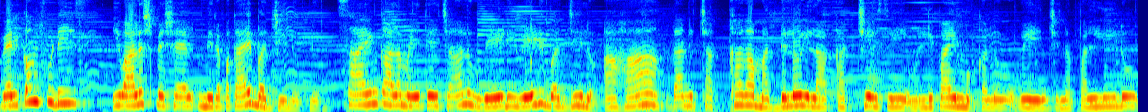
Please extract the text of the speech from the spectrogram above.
వెల్కమ్ ఫుడీస్. ఇవాళ స్పెషల్ మిరపకాయ బజ్జీలు. సాయంకాలం అయితే చాలు వేడి వేడి బజ్జీలు. ఆహా దాన్ని చక్కగా మధ్యలో ఇలా కట్ చేసి ఉల్లిపాయ ముక్కలు వేయించిన పల్లీలు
